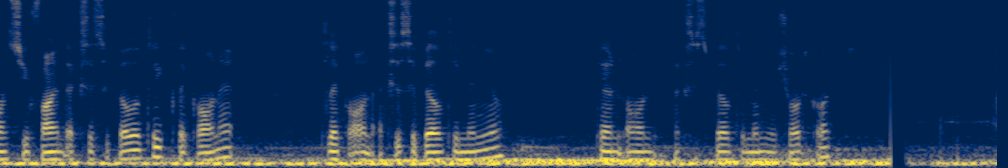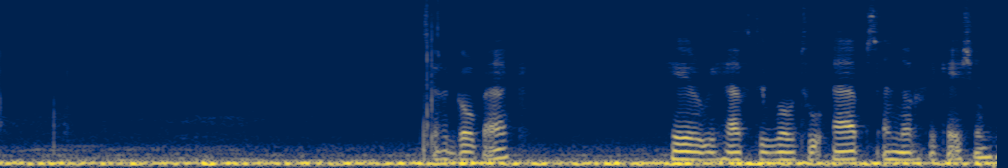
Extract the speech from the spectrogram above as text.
once you find accessibility click on it. Click on accessibility menu. Turn on accessibility menu shortcut. Gotta go back. Here we have to go to apps and notifications.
